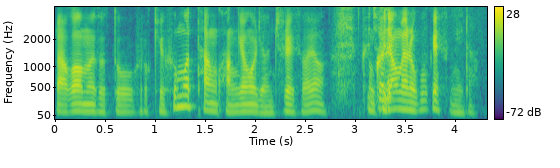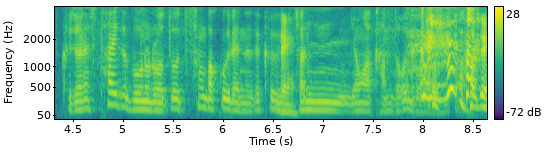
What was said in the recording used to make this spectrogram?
라고 하면서 또 그렇게 흐뭇한 광경을 연출해서요. 그, 그 전에- 장면을 꼽겠습니다. 그 전에 스타 이즈 본으로도 상 받고 이랬는데 그 네. 전 영화 감독은 누가? 네.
